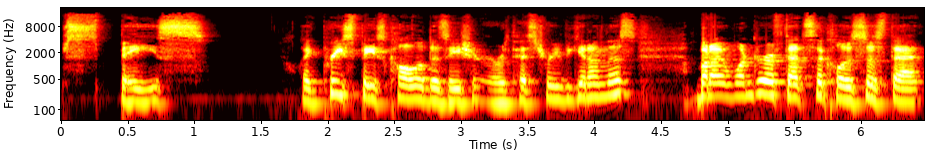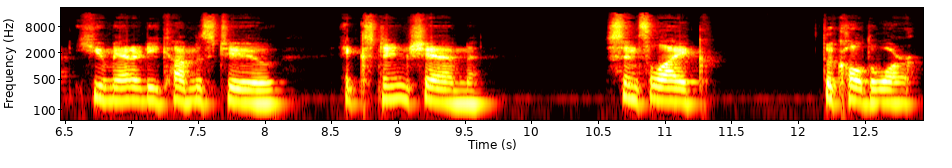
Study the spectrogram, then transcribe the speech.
space like pre space colonization earth history we get on this but I wonder if that's the closest that humanity comes to extinction since like the Cold War.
